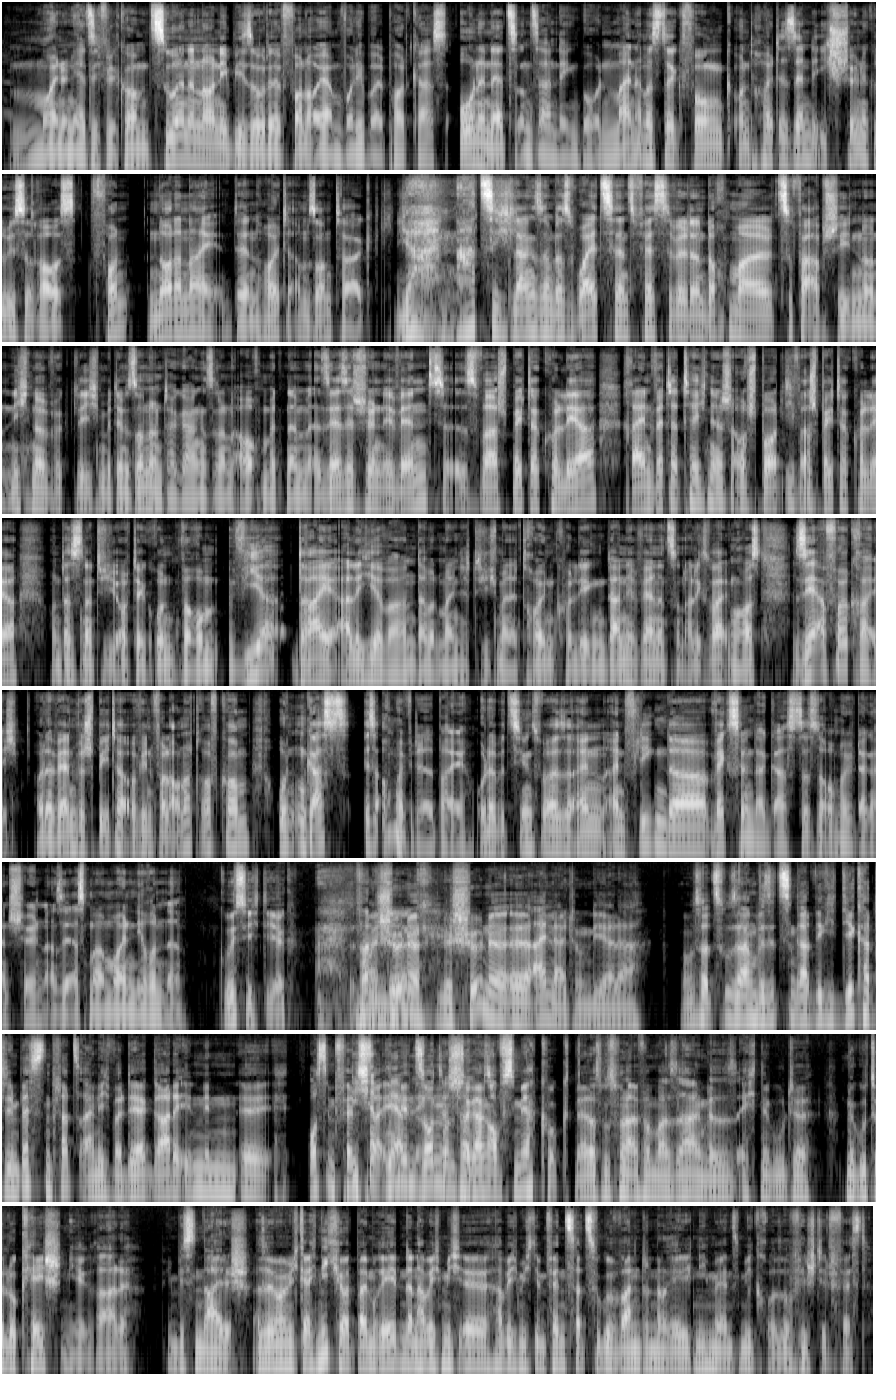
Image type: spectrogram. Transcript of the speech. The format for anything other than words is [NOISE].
Moin und herzlich willkommen zu einer neuen Episode von eurem Volleyball-Podcast ohne Netz und sandigen Boden. Mein Name ist Dirk Funk und heute sende ich schöne Grüße raus von Norderney, denn heute am Sonntag, ja, naht sich langsam das White Sands Festival dann doch mal zu verabschieden und nicht nur wirklich mit dem Sonnenuntergang, sondern auch mit einem sehr, sehr schönen Event. Es war spektakulär, rein wettertechnisch, auch sportlich war es spektakulär und das ist natürlich auch der Grund, warum wir drei alle hier waren. Damit meine ich natürlich meine treuen Kollegen Daniel Wernitz und Alex Walkenhorst. Sehr erfolgreich. Oder werden wir später auf jeden Fall auch noch drauf kommen. Und ein Gast ist auch mal wieder dabei. Oder beziehungsweise ein, ein fliegender, wechselnder Gast. Das ist auch mal wieder ganz schön. Also erstmal moin in die Runde. Grüß dich, Dirk. Das war eine schöne, eine schöne äh, Einleitung, die er da. Man muss dazu sagen, wir sitzen gerade wirklich, Dirk hatte den besten Platz eigentlich, weil der gerade in den, äh, aus dem Fenster in den Blick, Sonnenuntergang aufs Meer guckt. Ne? Das muss man einfach mal sagen. Das ist echt eine gute, eine gute Location hier gerade. Bin ein bisschen neidisch. Also wenn man mich gleich nicht hört beim Reden, dann habe ich mich, äh, habe ich mich dem Fenster zugewandt und dann rede ich nicht mehr ins Mikro. So viel steht fest.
